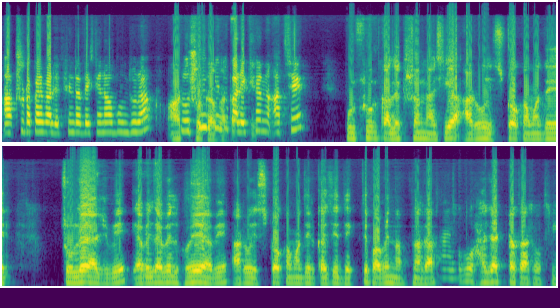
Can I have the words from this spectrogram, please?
আটশো টাকার কালেকশনটা দেখে নাও বন্ধুরা। প্রচুর কিন্তু কালেকশন আছে। প্রচুর কালেকশন আছে আরও স্টক আমাদের চলে আসবে অ্যাভেলেবেল হয়ে যাবে আরও স্টক আমাদের কাছে দেখতে পাবেন আপনারা। তবু হাজার টাকা রতি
